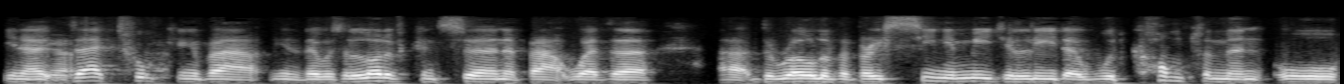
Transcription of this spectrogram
you know yeah. they're talking about you know there was a lot of concern about whether uh, the role of a very senior media leader would complement or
